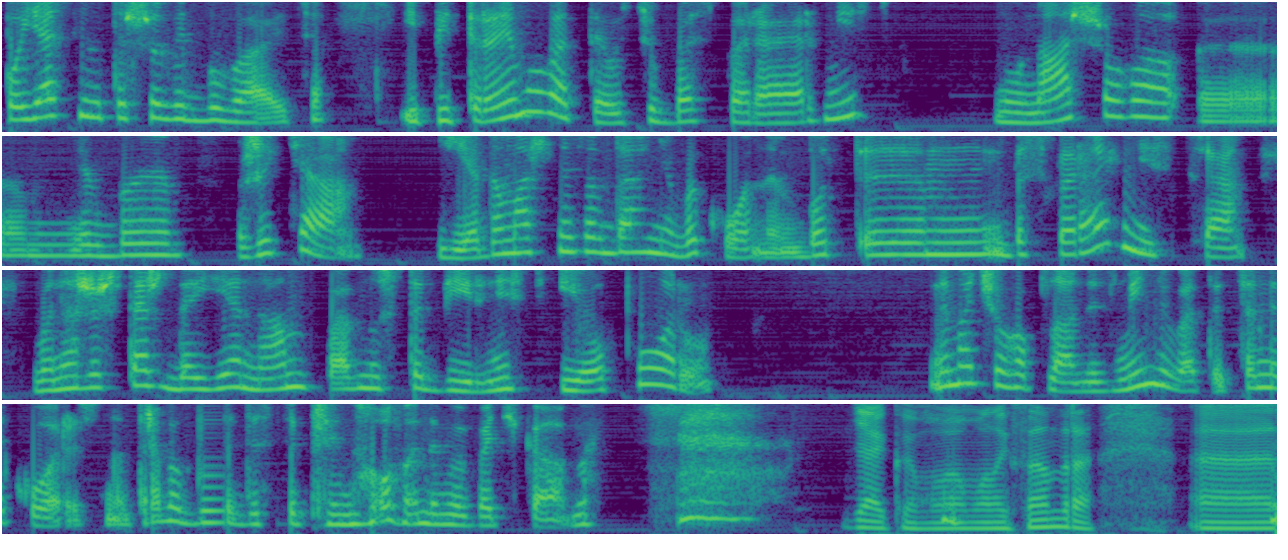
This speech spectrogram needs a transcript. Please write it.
пояснювати, що відбувається, і підтримувати цю безперервність ну, нашого е, якби, життя. Є домашнє завдання, виконуємо. Бо е, безперервність ця, вона ж теж дає нам певну стабільність і опору. Нема чого плани змінювати, це не корисно. Треба бути дисциплінованими батьками. Дякуємо вам, Олександра. Е,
